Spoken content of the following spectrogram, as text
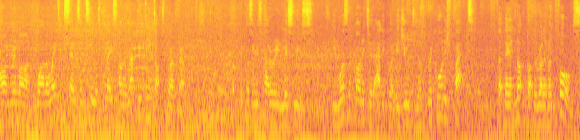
on remand. While awaiting sentence, he was placed on a rapid detox program because of his heroin misuse. He wasn't monitored adequately due to the recorded fact that they had not got the relevant forms.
